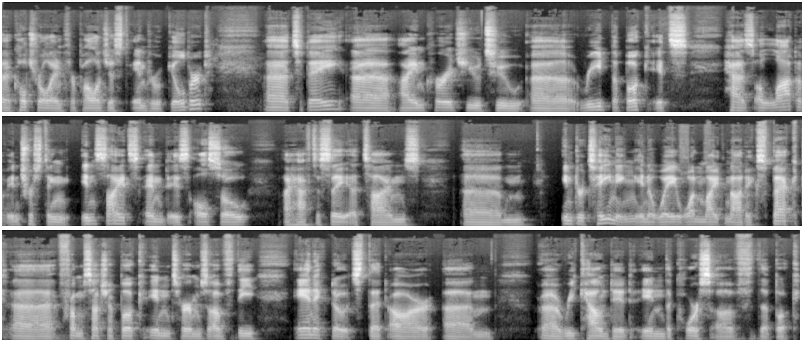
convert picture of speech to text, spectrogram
uh, cultural anthropologist Andrew Gilbert. Uh, today, uh, I encourage you to uh, read the book. It has a lot of interesting insights and is also, I have to say, at times um, entertaining in a way one might not expect uh, from such a book in terms of the anecdotes that are um, uh, recounted in the course of the book.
